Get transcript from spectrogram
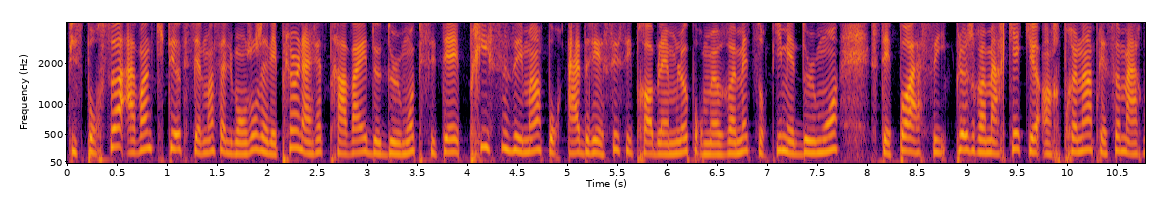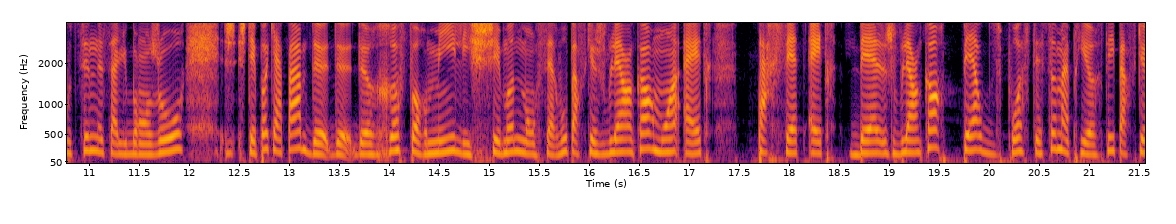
Puis c'est pour ça, avant de quitter officiellement Salut Bonjour, j'avais pris un arrêt de travail de deux mois, puis c'était précisément pour adresser ces problèmes-là, pour me remettre sur pied. Mais deux mois, c'était pas assez. Puis là, je remarquais qu'en reprenant après ça ma routine de Salut Bonjour, j'étais pas capable de, de, de reformer les schémas de mon cerveau parce que je voulais encore, moi, être parfaite, être belle. Je voulais encore perdre du poids. C'était ça ma priorité parce que,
